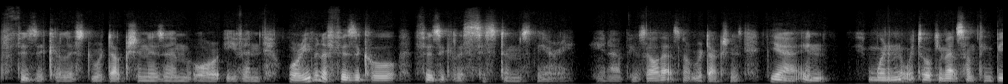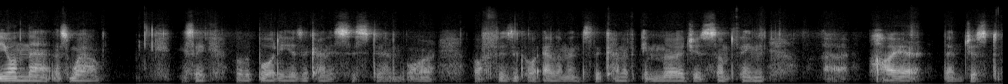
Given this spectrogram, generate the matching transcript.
physicalist reductionism or even or even a physical physicalist systems theory you know, people say, "Oh, that's not reductionist." Yeah, in when we're talking about something beyond that as well, you say, "Well, the body is a kind of system or of physical elements that kind of emerges something uh, higher than just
